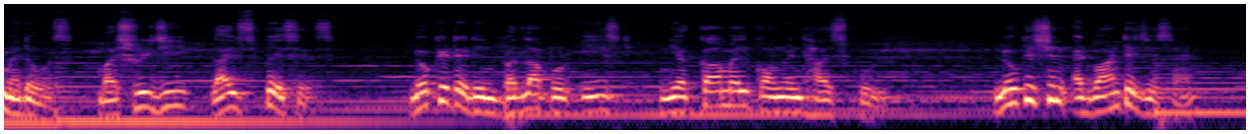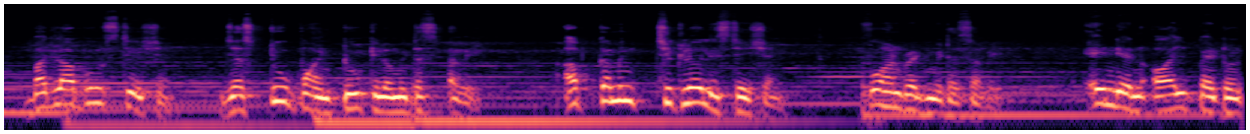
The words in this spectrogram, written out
Meadows by Shriji Life Spaces, located in Badlapur East near Carmel Convent High School. Location advantages हैं Badlapur Station just 2.2 kilometers away. Upcoming Chikloli Station 400 meters away. Indian Oil Petrol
